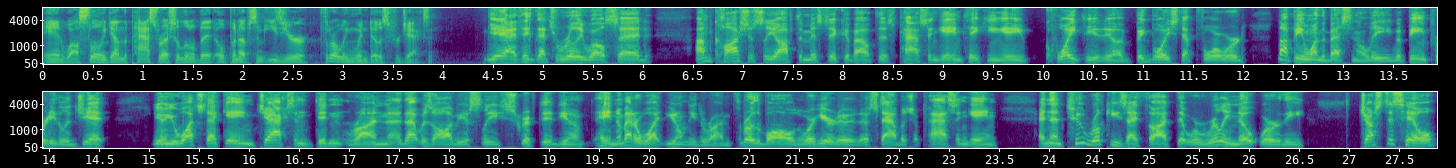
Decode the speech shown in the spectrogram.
and while slowing down the pass rush a little bit, open up some easier throwing windows for Jackson. Yeah, I think that's really well said. I'm cautiously optimistic about this passing game taking a quite you know big boy step forward. Not being one of the best in the league, but being pretty legit you know, you watch that game. Jackson didn't run. That was obviously scripted. You know, hey, no matter what, you don't need to run. Throw the ball. We're here to establish a passing game. And then two rookies I thought that were really noteworthy: Justice Hill,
